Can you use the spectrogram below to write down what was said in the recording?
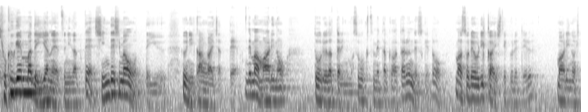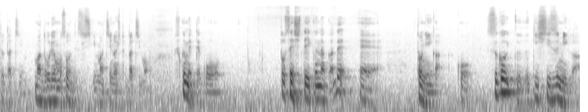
極限まで嫌なやつになって死んでしまおうっていうふうに考えちゃって。でまあ周りの同僚だったりにもすごく冷たく当たるんですけど、まあ、それを理解してくれてる周りの人たち、まあ、同僚もそうですし町の人たちも含めてこうと接していく中で、えートニーがこうすごく浮き沈みが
